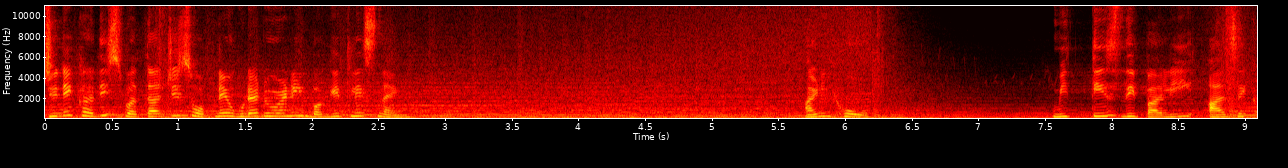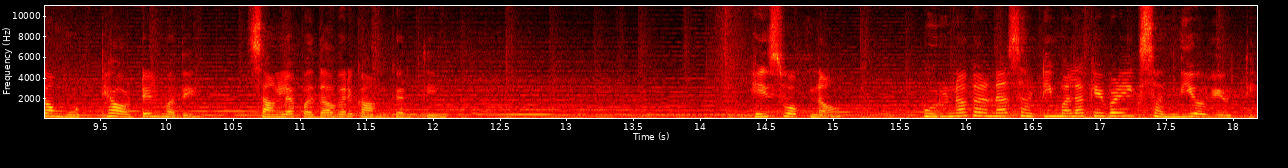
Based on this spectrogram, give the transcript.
जिने कधी स्वतःची स्वप्ने उघड्या डोळ्यांनी बघितलीच नाही. आणि हो मी तीच दीपाली आज एका मोठ्या हॉटेलमध्ये चांगल्या पदावर काम करते हे स्वप्न पूर्ण करण्यासाठी मला केवळ एक संधी हवी होती.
